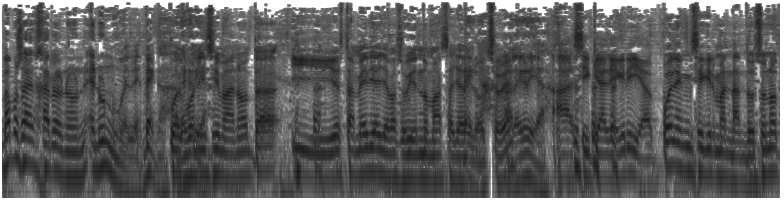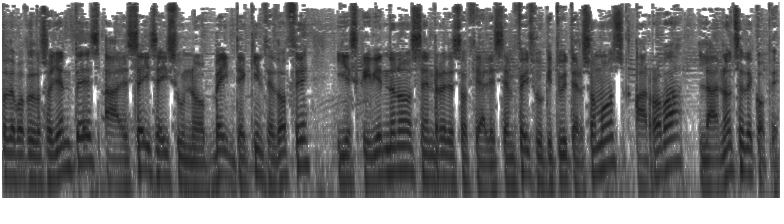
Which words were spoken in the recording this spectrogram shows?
vamos a dejarlo en un, en un 9. Venga, Pues alegría. buenísima nota y esta media ya va subiendo más allá del Venga, 8, ¿eh? alegría. Así que alegría. Pueden seguir mandando su nota de voz de los oyentes al 661 20 15 12 y escribiéndonos en redes sociales. En Facebook y Twitter somos arroba la noche de cope.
